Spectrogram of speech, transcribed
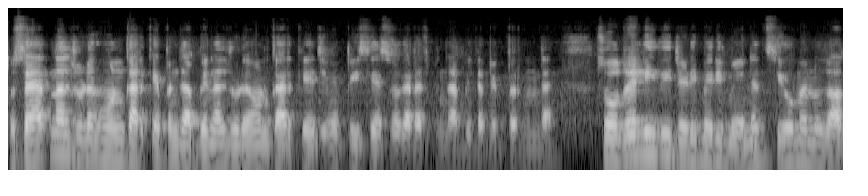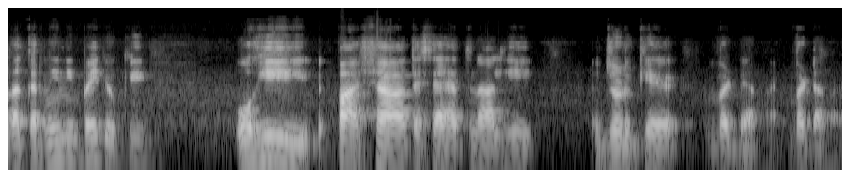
ਤੋਂ ਸਾਹਿਤ ਨਾਲ ਜੁੜੇ ਹੋਣ ਕਰਕੇ ਪੰਜਾਬੀ ਨਾਲ ਜੁੜੇ ਹੋਣ ਕਰਕੇ ਜਿਵੇਂ ਪੀਸੀਐਸ ਵਗੈਰਾ 'ਚ ਪੰਜਾਬੀ ਦਾ ਪੇਪਰ ਹੁੰਦਾ ਸੋ ਉਹਦੇ ਲਈ ਵੀ ਜਿਹੜੀ ਮੇਰੀ ਮਿਹਨਤ ਸੀ ਉਹ ਮੈਨੂੰ ਜ਼ਿਆਦਾ ਕਰਨੀ ਨਹੀਂ ਪਈ ਕਿਉਂਕਿ ਉਹੀ ਭਾਸ਼ਾ ਤੇ ਸਾਹਿਤ ਨਾਲ ਹੀ ਜੁੜ ਕੇ ਵੱਡਿਆ ਹੋਇਆ ਵੱਡਾ ਹੋਇਆ।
